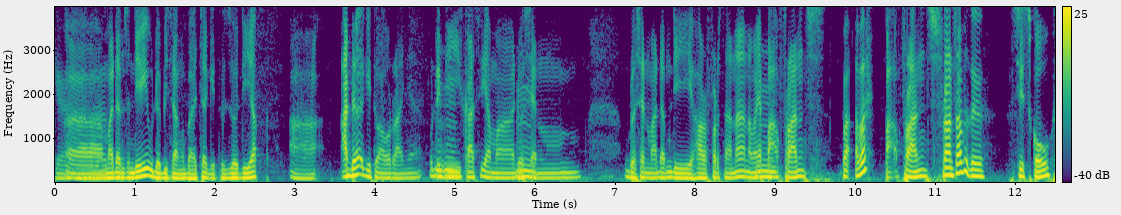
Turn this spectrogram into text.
eh, madam sendiri udah bisa ngebaca gitu zodiak eh, ada gitu auranya. Udah Mm-mm. dikasih sama dosen dosen madam di Harvard sana namanya Mm. Pak Franz. Pak apa Pak Franz Frans apa tuh Cisco.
